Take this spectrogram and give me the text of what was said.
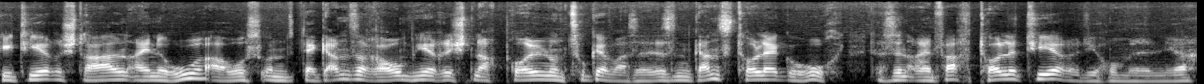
Die Tiere strahlen eine Ruhe aus und der ganze Raum hier riecht nach Pollen und Zuckerwasser. Das ist ein ganz toller Geruch. Das sind einfach tolle Tiere, die Hummeln, ja.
